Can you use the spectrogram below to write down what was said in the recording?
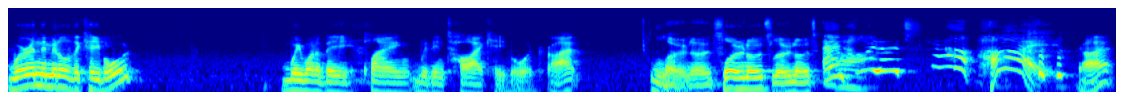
we're in the middle of the keyboard. We want to be playing with entire keyboard, right? Low notes, low notes, low notes, and high notes. Ah, Hi, right?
